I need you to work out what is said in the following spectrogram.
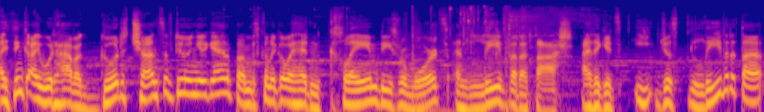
I think I would have a good chance of doing it again, but I'm just going to go ahead and claim these rewards and leave it at that. I think it's e just leave it at that.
